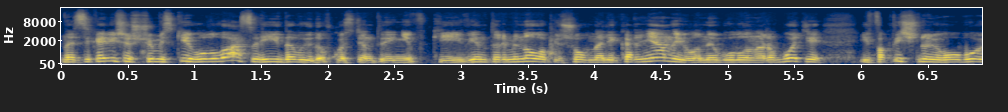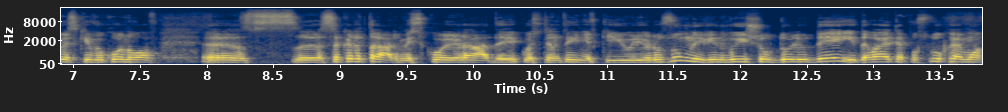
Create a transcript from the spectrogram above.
Найцікавіше, що міський голова Сергій Давидов Костянтинівки він терміново пішов на лікарняний, його не було на роботі, і фактично його обов'язки виконував е, секретар міської ради Костянтинівки Юрій Розумний. Він вийшов до людей, і давайте послухаємо,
